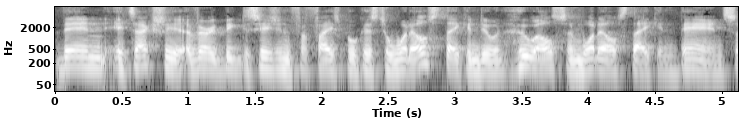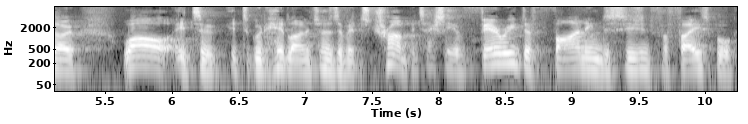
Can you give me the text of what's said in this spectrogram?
then it's actually a very big decision for Facebook as to what else they can do and who else and what else they can ban. So while it's a it's a good headline in terms of it's Trump, it's actually a very defining decision for Facebook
